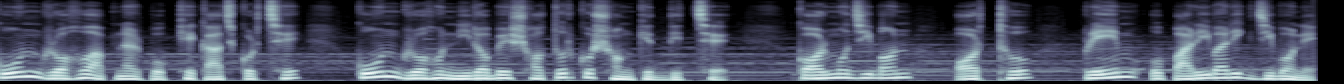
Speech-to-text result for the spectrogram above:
কোন গ্রহ আপনার পক্ষে কাজ করছে, কোন গ্রহ নীরবে সতর্ক সংকেত দিচ্ছে কর্মজীবন, অর্থ, প্রেম ও পারিবারিক জীবনে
